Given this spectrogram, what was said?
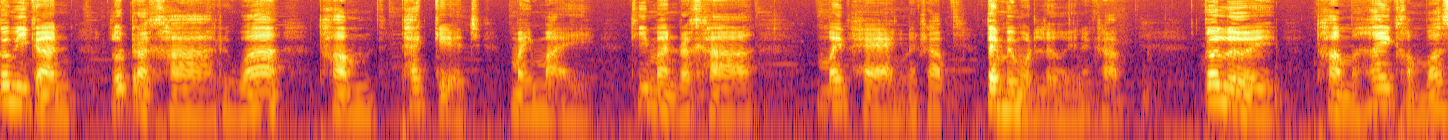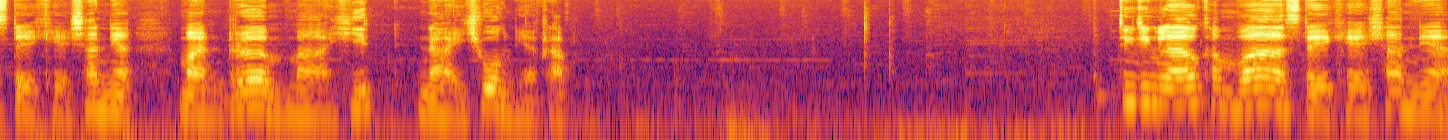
ก็มีการลดราคาหรือว่าทำแพ็กเกจใหม่ๆ ที่มันราคาไม่แพงนะครับ เต็มไปหมดเลยนะครับ ก็เลยทำให้คำว่า staycation เนี่ยมันเริ่มมาฮิตในช่วงนี้ครับ จริงๆแล้วคำว่า staycation เนี่ย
